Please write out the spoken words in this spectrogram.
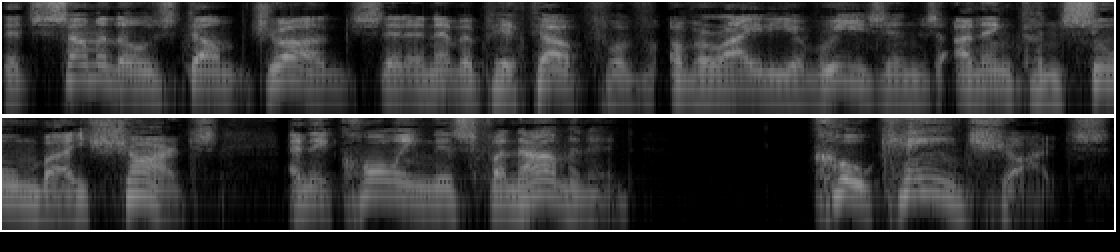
that some of those dumped drugs that are never picked up for a variety of reasons are then consumed by sharks. And they're calling this phenomenon cocaine sharks.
